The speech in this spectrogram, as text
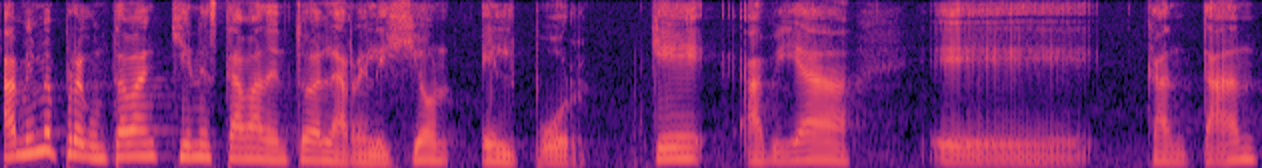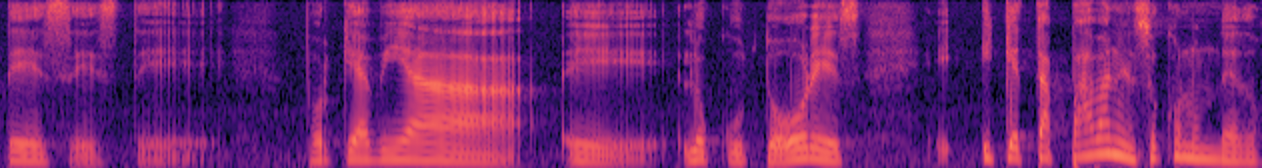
A mí me preguntaban quién estaba dentro de la religión, el por qué había eh, cantantes, este, por qué había eh, locutores y, y que tapaban el sol con un dedo.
